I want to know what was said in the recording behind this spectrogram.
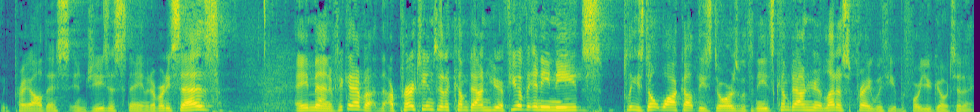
We pray all this in Jesus' name. And everybody says, Amen. Amen. If we could have a, our prayer team's going to come down here. If you have any needs, please don't walk out these doors with needs. Come down here and let us pray with you before you go today.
